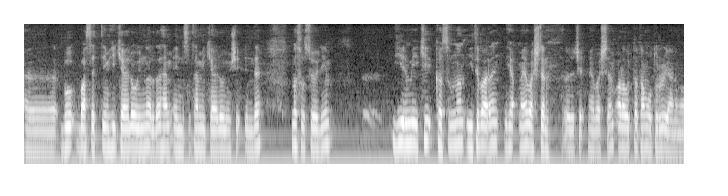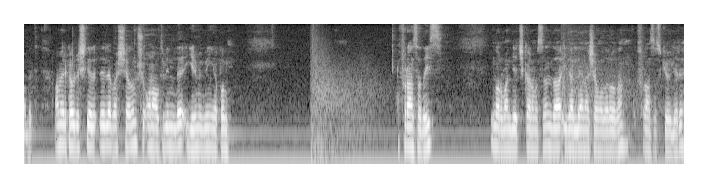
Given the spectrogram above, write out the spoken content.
Ee, bu bahsettiğim hikayeli oyunları da hem enlisted hem hikayeli oyun şeklinde nasıl söyleyeyim 22 Kasım'dan itibaren yapmaya başlarım. Öyle çekmeye başlarım. Aralıkta tam oturur yani muhabbet. Amerika Birleşik Devletleri ile başlayalım. Şu 16.000'de 20.000 yapalım. Fransa'dayız. Normandiya çıkarmasının daha ilerleyen aşamaları olan Fransız köyleri.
